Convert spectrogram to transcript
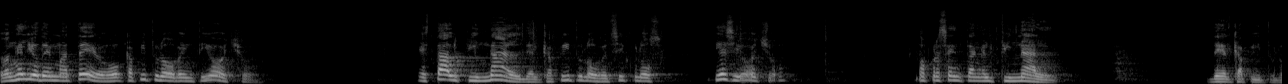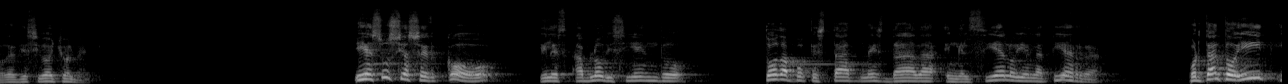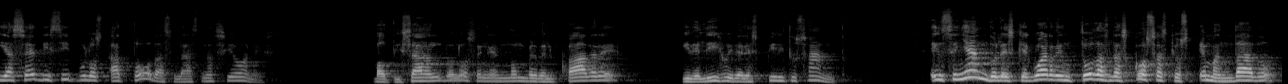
Evangelio de Mateo, capítulo 28. Está al final del capítulo, versículos 18. Nos presentan el final del capítulo, del 18 al 20. Y Jesús se acercó y les habló diciendo, Toda potestad me es dada en el cielo y en la tierra. Por tanto, id y haced discípulos a todas las naciones bautizándolos en el nombre del Padre y del Hijo y del Espíritu Santo, enseñándoles que guarden todas las cosas que os he mandado,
